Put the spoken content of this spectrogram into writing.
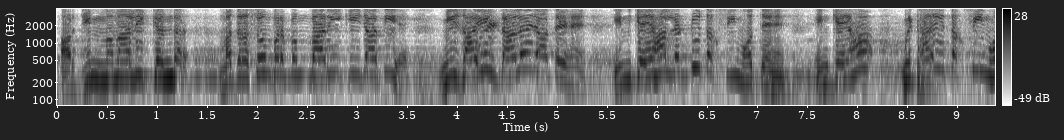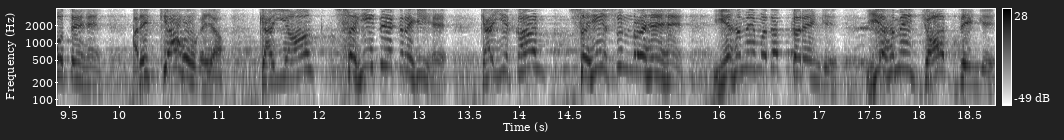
اور جن ممالک کے اندر مدرسوں پر بمباری کی جاتی ہے، میزائل ڈالے جاتے ہیں، ان کے یہاں لڈو تقسیم ہوتے ہیں، ان کے یہاں مٹھائی تقسیم ہوتے ہیں۔ ارے، کیا ہو گیا؟ کیا یہ آنکھ صحیح دیکھ رہی ہے؟ کیا یہ کان صحیح سن رہے ہیں؟ یہ ہمیں مدد کریں گے، یہ ہمیں جاب دیں گے،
